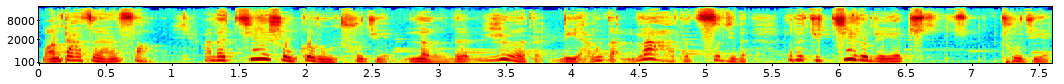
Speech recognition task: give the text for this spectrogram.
往大自然放，让他接受各种触觉，冷的、热的、凉的、辣的、刺激的，让他去接受这些触触觉。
